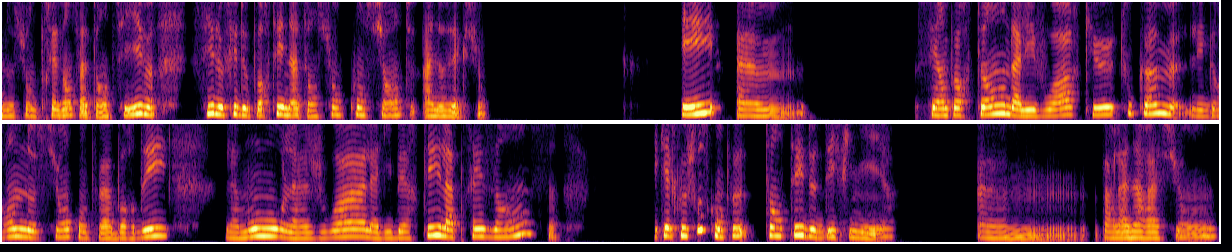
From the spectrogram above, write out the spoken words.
notion de présence attentive, c'est le fait de porter une attention consciente à nos actions. Et euh, c'est important d'aller voir que tout comme les grandes notions qu'on peut aborder, l'amour, la joie, la liberté, la présence, est quelque chose qu'on peut tenter de définir euh, par la narration,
